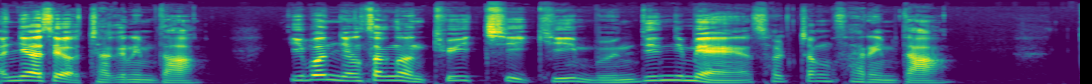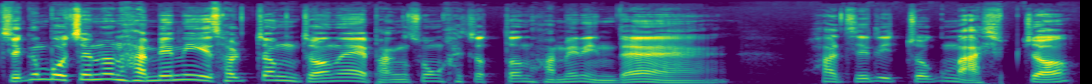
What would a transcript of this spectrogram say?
안녕하세요. 자근입니다. 이번 영상은 트위치 김문디님의 설정 사례입니다. 지금 보시는 화면이 설정 전에 방송하셨던 화면인데 화질이 조금 아쉽죠?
